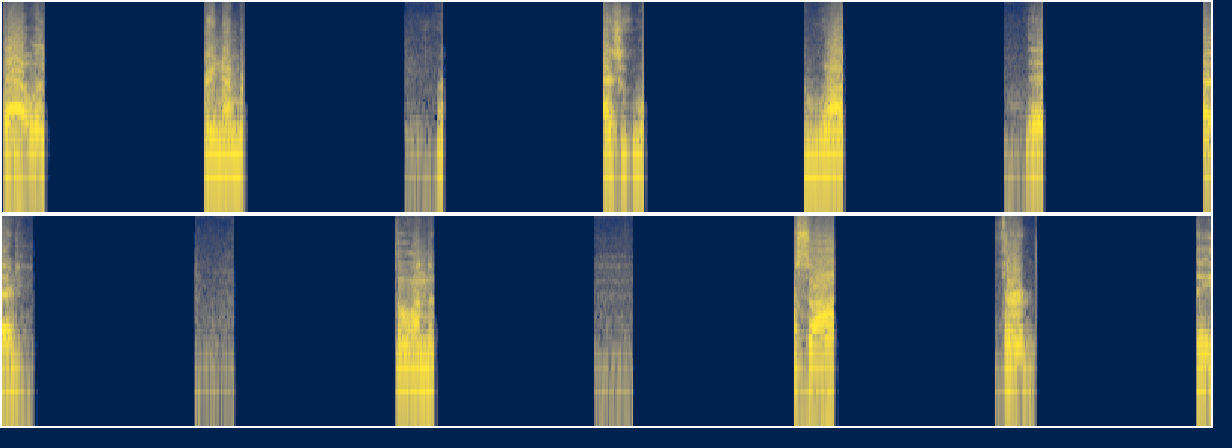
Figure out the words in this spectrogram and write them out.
that was number one the card. So on the saw. Third they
